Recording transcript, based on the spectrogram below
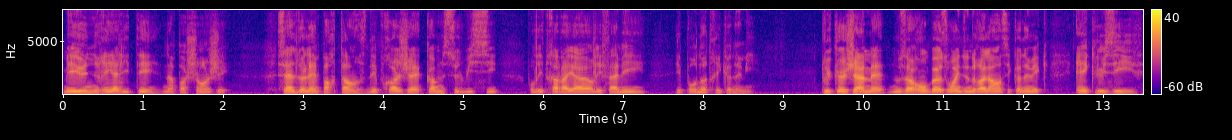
Mais une réalité n'a pas changé, celle de l'importance des projets comme celui-ci pour les travailleurs, les familles et pour notre économie. Plus que jamais, nous aurons besoin d'une relance économique inclusive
